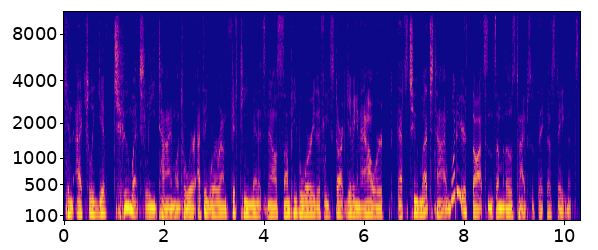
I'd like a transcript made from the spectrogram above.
can actually give too much lead time onto where I think we're around 15 minutes now. Some people worry that if we start giving an hour, that's too much time. What are your thoughts on some of those types of, th- of statements?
